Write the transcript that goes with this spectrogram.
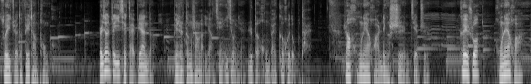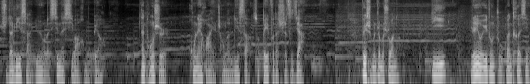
所以觉得非常痛苦。而将这一切改变的，便是登上了两千一九年日本红白歌会的舞台。让红莲华令世人皆知，可以说红莲华使得 Lisa 拥有了新的希望和目标，但同时，红莲华也成了 Lisa 所背负的十字架。为什么这么说呢？第一，人有一种主观特性，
